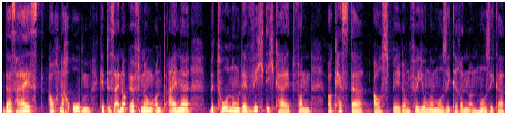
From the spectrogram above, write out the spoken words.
Das heißt, auch nach oben gibt es eine Öffnung und eine Betonung der Wichtigkeit von Orchesterausbildung für junge Musikerinnen und Musiker.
